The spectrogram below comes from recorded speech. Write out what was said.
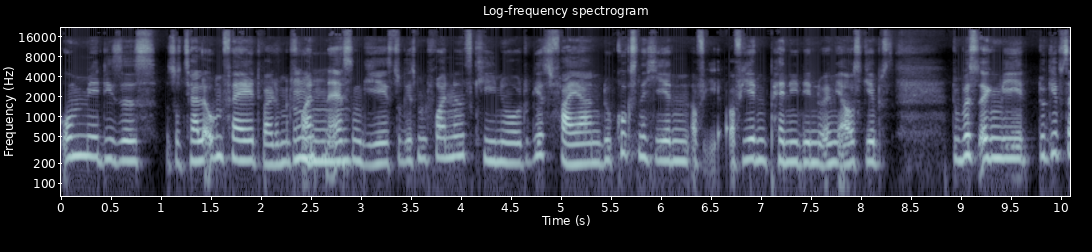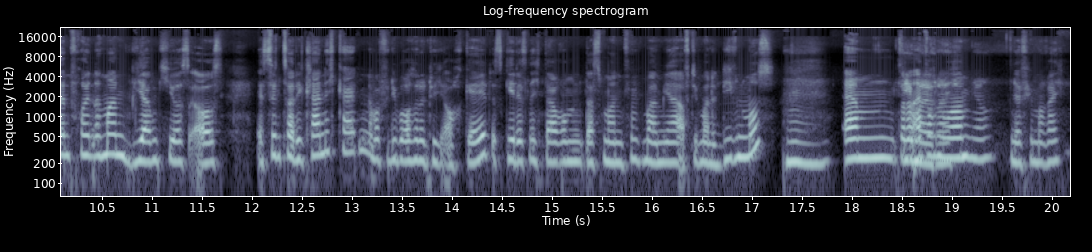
um mir dieses soziale Umfeld, weil du mit Freunden Mhm. essen gehst, du gehst mit Freunden ins Kino, du gehst feiern, du guckst nicht jeden auf, auf jeden Penny, den du irgendwie ausgibst. Du bist irgendwie, du gibst deinen Freund nochmal ein Bier am Kiosk aus. Es sind zwar die Kleinigkeiten, aber für die brauchst du natürlich auch Geld. Es geht jetzt nicht darum, dass man fünfmal im Jahr auf die Malediven muss, Mhm. ähm, sondern einfach reichen, nur, ja. ja, viermal reichen.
